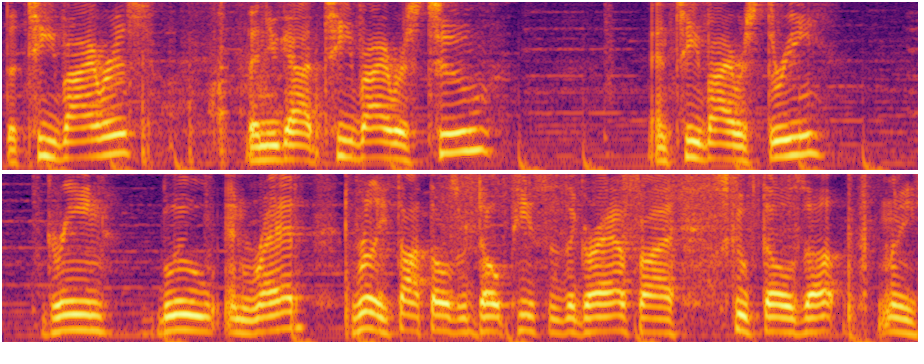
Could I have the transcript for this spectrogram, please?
The T-Virus. Then you got T-Virus 2 and T-Virus 3. Green, blue, and red. Really thought those were dope pieces to grab, so I scooped those up. Let me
